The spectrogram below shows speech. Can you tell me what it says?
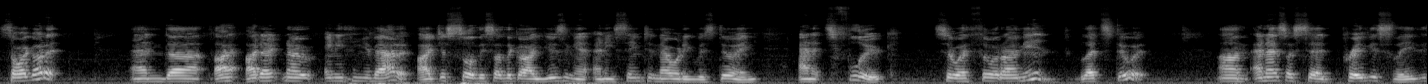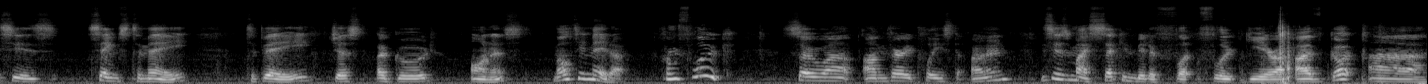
So I got it and uh, I, I don't know anything about it. I just saw this other guy using it and he seemed to know what he was doing and it's Fluke so I thought I'm in. Let's do it. Um, and as I said previously this is seems to me to be just a good honest multimeter from Fluke. So uh, I'm very pleased to own. This is my second bit of Fluke gear. I've got uh,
